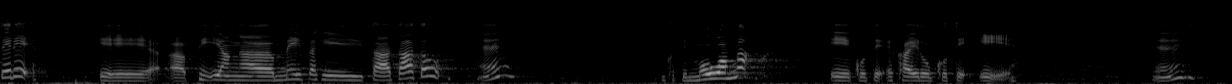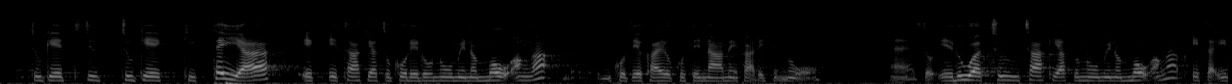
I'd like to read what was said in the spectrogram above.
tere, e a, pianga meitaki tā tātou, eh? ko te mouanga, e ko te e kairo ko te e. Eh? Tuke, tuke ki teia, e, e tāke atu kōrero nō mena mōanga, ko te kaira ko te nā me kāre te nō. Eh? So e rua tū tāke atu nō mena mōanga, e ta i,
